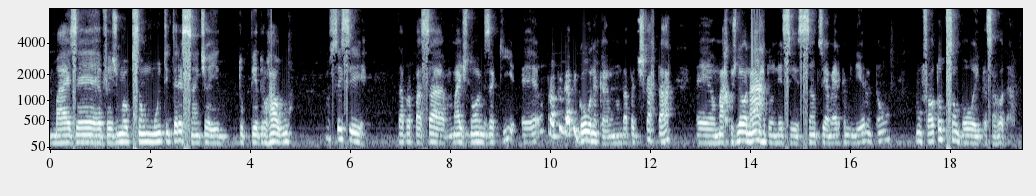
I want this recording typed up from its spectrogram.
Mas é, vejo uma opção muito interessante aí do Pedro Raul. Não sei se dá para passar mais nomes aqui, é o próprio Gabigol, né, cara? Não dá para descartar. É, o Marcos Leonardo nesse Santos e América Mineiro, então não falta opção boa aí para essa rodada.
